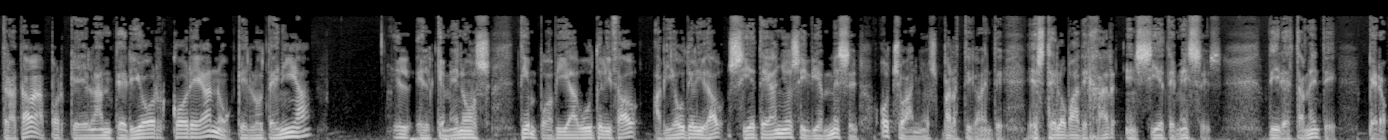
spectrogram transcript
trataba, porque el anterior coreano que lo tenía, el, el, que menos tiempo había utilizado, había utilizado siete años y diez meses, ocho años prácticamente. Este lo va a dejar en siete meses directamente. Pero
